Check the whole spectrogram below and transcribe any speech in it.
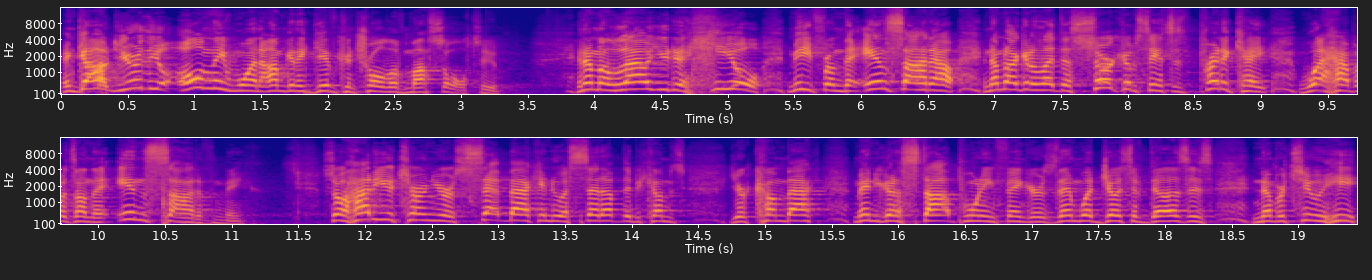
And God, you're the only one I'm going to give control of my soul to. And I'm going to allow you to heal me from the inside out. And I'm not going to let the circumstances predicate what happens on the inside of me. So, how do you turn your setback into a setup that becomes your comeback? Man, you got to stop pointing fingers. Then, what Joseph does is number two, he,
